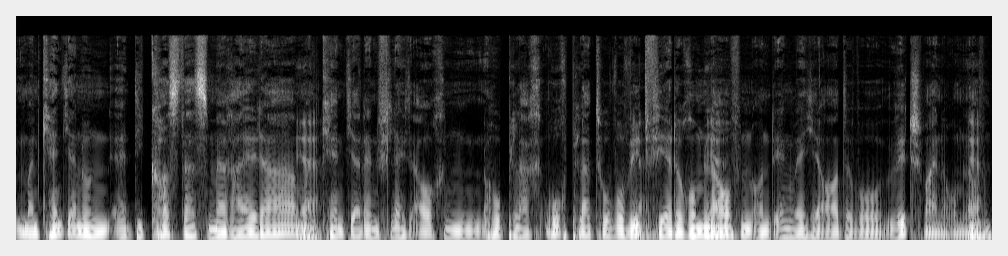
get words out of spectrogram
man kennt ja nun äh, die Costa Smeralda, Ja. man kennt ja dann vielleicht auch ein Hochplach, Hochplateau, wo Wildpferde rumlaufen und irgendwelche Orte, wo Wildschweine rumlaufen.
